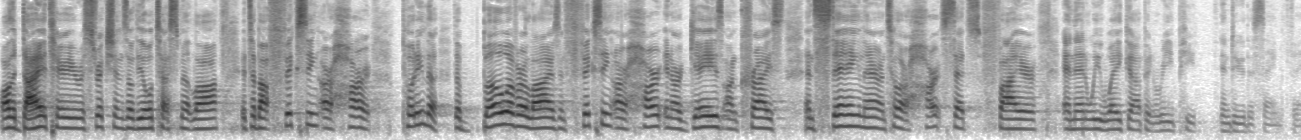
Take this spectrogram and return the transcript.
all the dietary restrictions of the Old Testament law. It's about fixing our heart putting the, the bow of our lives and fixing our heart and our gaze on Christ and staying there until our heart sets fire and then we wake up and repeat and do the same thing.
